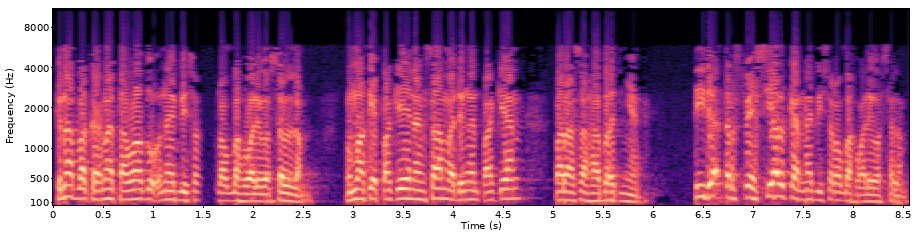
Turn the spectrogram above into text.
Kenapa? Karena tawaduk Nabi Shallallahu Alaihi Wasallam memakai pakaian yang sama dengan pakaian para sahabatnya. Tidak terspesialkan Nabi Shallallahu Alaihi Wasallam.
